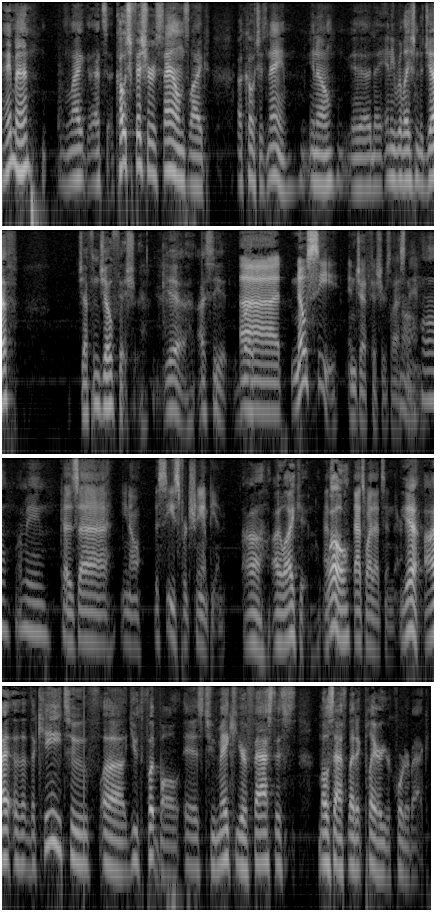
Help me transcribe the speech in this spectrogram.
Hey man, like that's Coach Fisher sounds like a coach's name. You know, uh, any relation to Jeff? Jeff and Joe Fisher. Yeah, I see it. But, Uh, no C in Jeff Fisher's last name. well, I mean, because uh, you know the C's for champion. uh, I like it. That's well, why, that's why that's in there. Yeah, I the, the key to uh, youth football is to make your fastest, most athletic player your quarterback,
